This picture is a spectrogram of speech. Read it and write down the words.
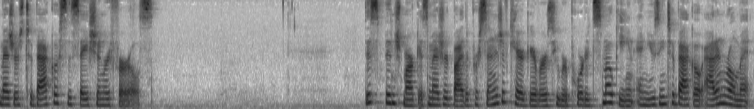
measures tobacco cessation referrals. This benchmark is measured by the percentage of caregivers who reported smoking and using tobacco at enrollment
